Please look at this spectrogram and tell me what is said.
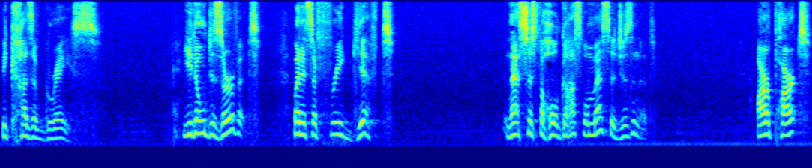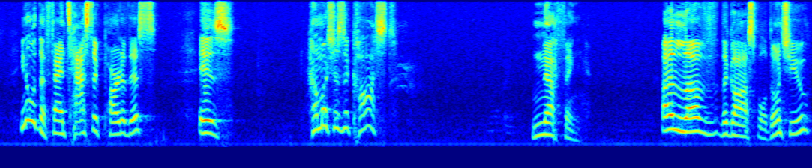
because of grace. You don't deserve it, but it's a free gift. And that's just the whole gospel message, isn't it? Our part, you know what the fantastic part of this is? How much does it cost? Nothing. I love the gospel, don't you?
